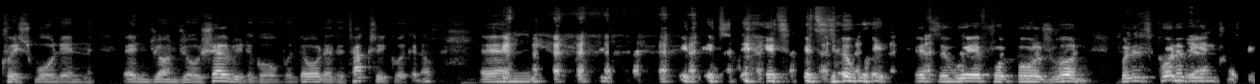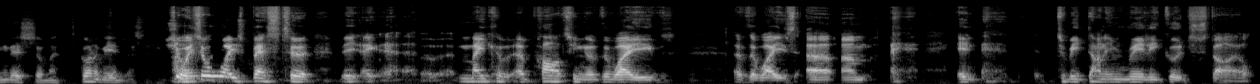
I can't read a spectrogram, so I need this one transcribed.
Chris Wood and, and Jonjo Shelvey to go, but they ordered the taxi quick enough. Um, it, it's it's it's the way it's the way football's run. But it's going to be yeah. interesting this summer. It's going to be interesting. Sure, it's always best to uh, make a, a parting of the waves of the ways uh, um, in, to be done in really good style.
